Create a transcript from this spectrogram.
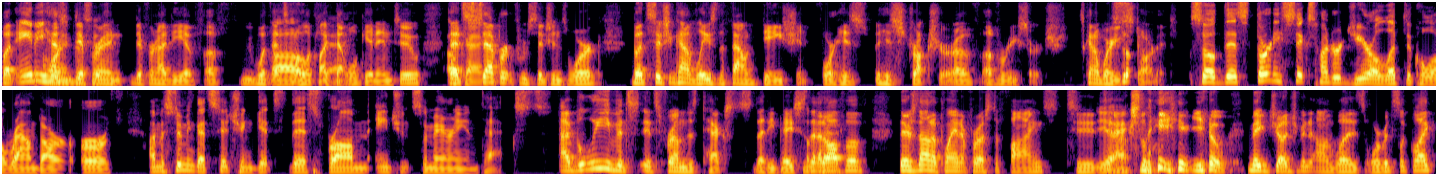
but Andy has a different different idea of, of what that's going to look like that we'll get into. That's okay. separate from Sitchin's work, but Sitchin kind of lays the foundation for his his structure of of research. It's kind of where he started. So this 3600 year elliptical around our Earth, I'm assuming that Sitchin gets this from ancient Sumerian texts. I believe it's it's from the texts that he bases okay. that off of. There's not a planet for us to find to, yeah. to actually, you know, make judgment on what its orbits look like.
